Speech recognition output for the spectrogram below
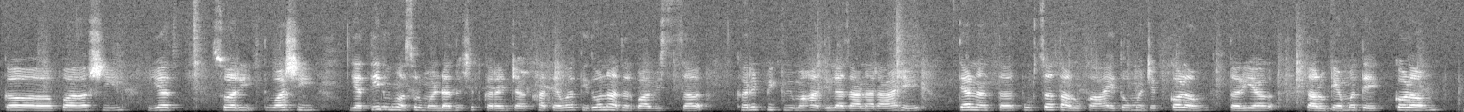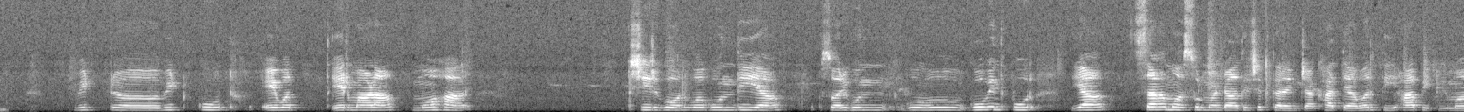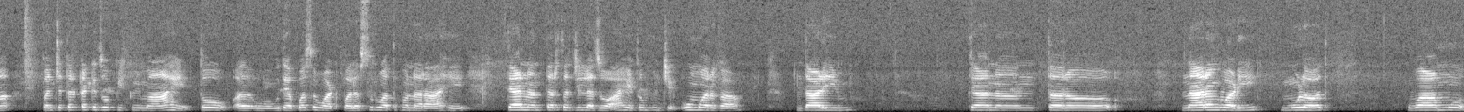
कपाशी या सॉरी वाशी या तीन महसूल मंडळातील शेतकऱ्यांच्या खात्यावरती दोन हजार बावीसचा खरीप पीक विमा हा दिला जाणार आहे. त्यानंतर पुढचा तालुका आहे तो म्हणजे कळम तर या तालुक्यामध्ये कळम विट विटकूट एवत एरमाळा मोहार शिरगोन व गोंदिया सॉरी गों गो गोविंदपूर या सहा महसूल मंडळातील शेतकऱ्यांच्या खात्यावरती हा पीक विमा पंच्याहत्तर टक्के जो पीक विमा आहे तो उद्यापासून वाटपाला सुरुवात होणार आहे. त्यानंतरचा जिल्हा जो आहे तो म्हणजे उमरगा डाळिंब त्यानंतर नारंगवाडी मुळद वामु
